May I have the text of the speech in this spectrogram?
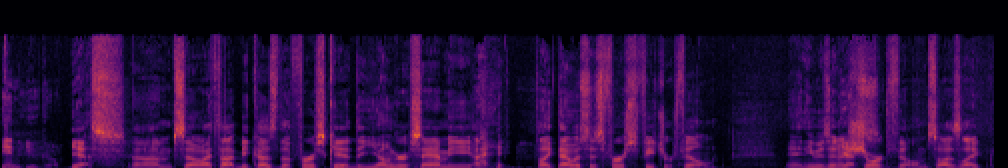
in Hugo. Yes. Um, so I thought because the first kid, the younger Sammy, I like that was his first feature film, and he was in a Yes. short film. So I was like,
